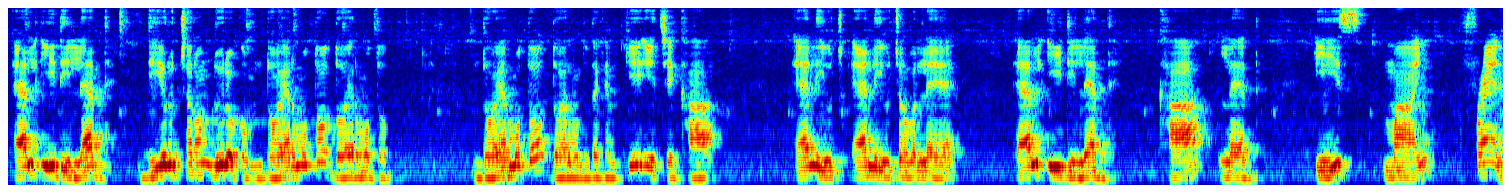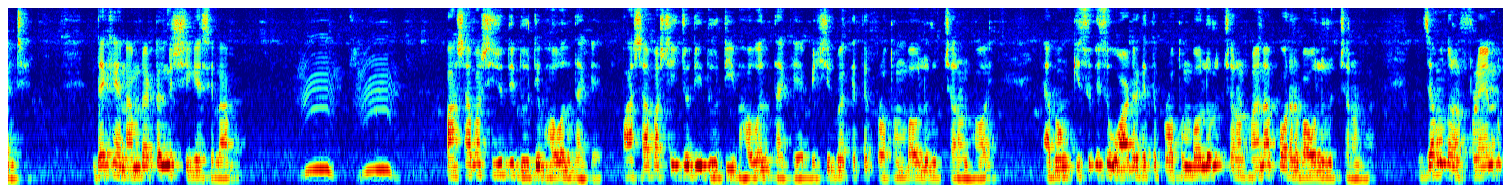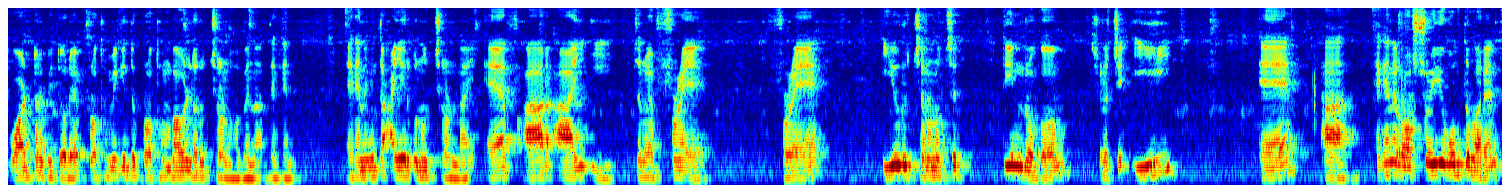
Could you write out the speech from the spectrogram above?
এল ই ডি ল্যাদ ডি এর উচ্চারণ দুই রকম দয়ের মতো দয়ের মতো দয়ের মতো দয়ের মতো দেখেন কে এ চে খা এল ই এল ই উচ্চারণ লে এল ই ডি লেদ খা লেদ ইজ মাই ফ্রেন্ড দেখেন আমরা একটা জিনিস শিখেছিলাম পাশাপাশি যদি দুটি ভাওয়েল থাকে, পাশাপাশি যদি দুটি ভাওয়েল থাকে, বেশিরভাগ ক্ষেত্রে প্রথম বাউলের উচ্চারণ হয় এবং কিছু কিছু ওয়ার্ডের ক্ষেত্রে প্রথম বাউলের উচ্চারণ হয় না, পরের বাউলের উচ্চারণ হয়। যেমন ধরেন ফ্রেন্ড ওয়ার্ডটার ভিতরে প্রথমে কিন্তু প্রথম বাউলটার উচ্চারণ হবে না, দেখেন। এখানে কিন্তু আইয়ের কোনো উচ্চারণ নাই। এফ আর আই ই উচ্চারণ ফ্রে ফ্রে ইউর উচ্চারণ হচ্ছে তিন রকম, সেটা হচ্ছে ই এ আ এখানে রস্য ইউ বলতে পারেন।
